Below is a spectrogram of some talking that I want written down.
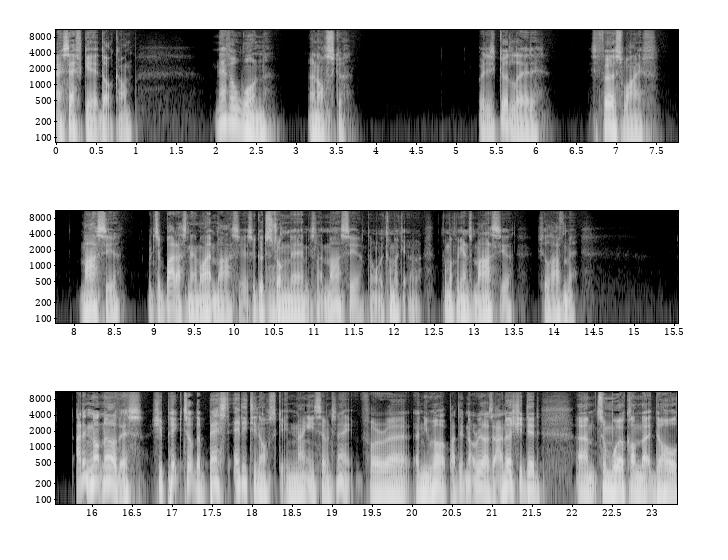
sfgate.com, never won an Oscar. But his good lady, his first wife, Marcia, which is a badass name. I like Marcia. It's a good, strong mm. name. It's like Marcia. Don't want to come, come up against Marcia. She'll have me. I did not know this. She picked up the Best Editing Oscar in 1978 for uh, A New Hope. I did not realize that. I know she did um, some work on the, the whole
